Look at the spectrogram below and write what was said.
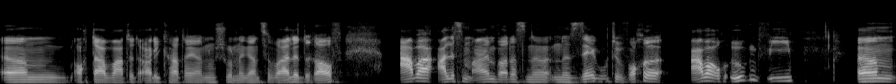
Ähm, auch da wartet Alicata ja nun schon eine ganze Weile drauf. Aber alles in allem war das eine, eine sehr gute Woche aber auch irgendwie ähm,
